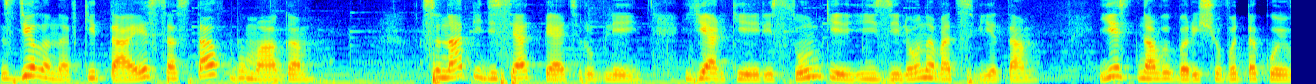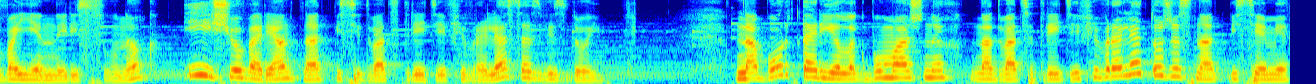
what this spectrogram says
Сделано в Китае. Состав бумага. Цена 55 рублей. Яркие рисунки и зеленого цвета. Есть на выбор еще вот такой военный рисунок и еще вариант надписи 23 февраля со звездой. Набор тарелок бумажных на 23 февраля тоже с надписями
